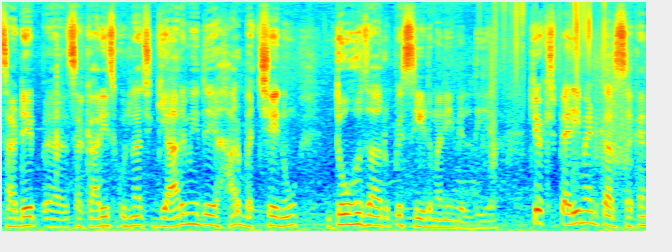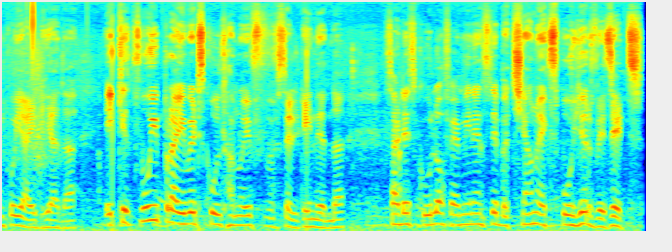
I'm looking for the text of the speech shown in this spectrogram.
ਸਾਡੇ ਸਰਕਾਰੀ ਸਕੂਲਾਂ 'ਚ 11ਵੀਂ ਦੇ ਹਰ ਬੱਚੇ ਨੂੰ 2000 ਰੁਪਏ ਸੀਡ ਮਨੀ ਮਿਲਦੀ ਹੈ। ਕਿ ਉਹ ਐਕਸਪੈਰੀਮੈਂਟ ਕਰ ਸਕਣ, ਕੋਈ ਆਈਡੀਆ ਦਾ। ਇੱਕ ਕੋਈ ਪ੍ਰਾਈਵੇਟ ਸਕੂਲ ਤੁਹਾਨੂੰ ਇਹ ਫੈਸਿਲਿਟੀ ਨਹੀਂ ਦਿੰਦਾ। ਸਾਡੇ ਸਕੂਲ ਆਫ ਐਮੀਨੈਂਸ ਦੇ ਬੱਚਿਆਂ ਨੂੰ ਐਕਸਪੋਜ਼ਰ ਵਿਜ਼ਿਟਸ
